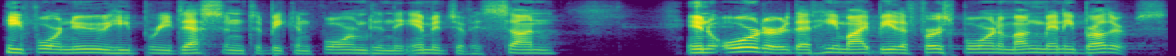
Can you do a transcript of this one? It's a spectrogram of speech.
he foreknew, he predestined to be conformed in the image of his Son, in order that he might be the firstborn among many brothers.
